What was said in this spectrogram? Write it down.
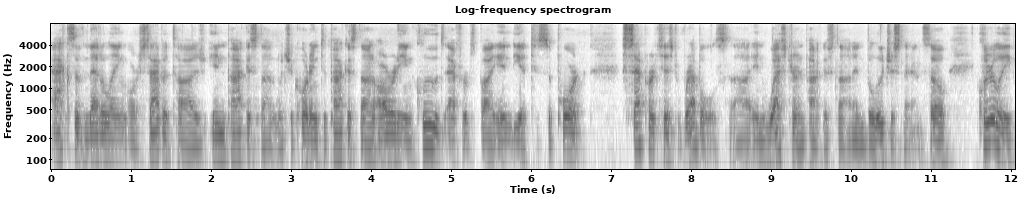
acts of meddling or sabotage in Pakistan, which, according to Pakistan, already includes efforts by India to support separatist rebels uh, in western Pakistan in Baluchistan. So clearly,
